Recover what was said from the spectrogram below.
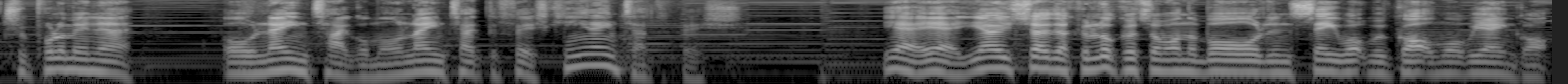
should put them in a... Or name tag them, or name tag the fish. Can you name tag the fish? Yeah, yeah. You know, so they can look at them on the board and see what we've got and what we ain't got.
